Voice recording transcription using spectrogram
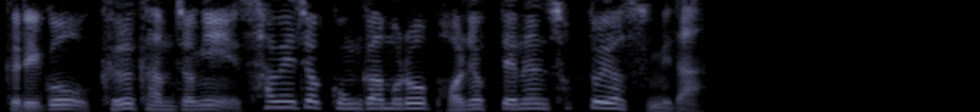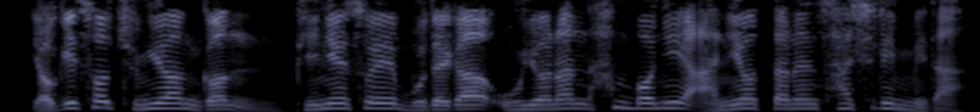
그리고 그 감정이 사회적 공감으로 번역되는 속도였습니다. 여기서 중요한 건 빈예서의 무대가 우연한 한 번이 아니었다는 사실입니다.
